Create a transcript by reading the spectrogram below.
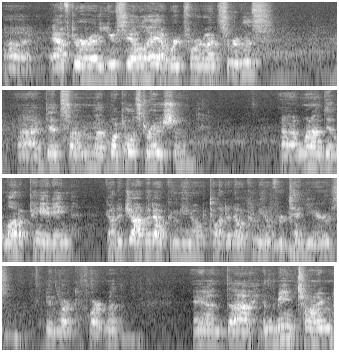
Uh, after uh, UCLA, I worked for an art service, uh, did some uh, book illustration, uh, went out did a lot of painting, got a job at El Camino, taught at El Camino for 10 years in the art department. And uh, in the meantime,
